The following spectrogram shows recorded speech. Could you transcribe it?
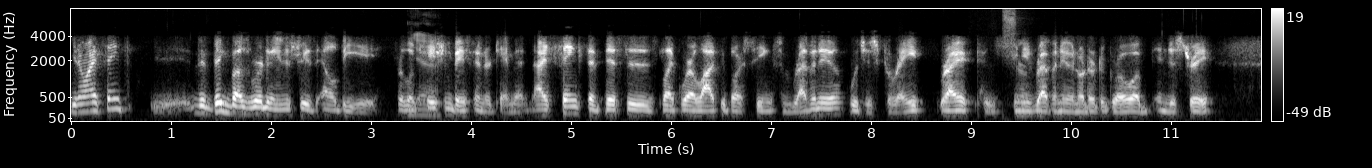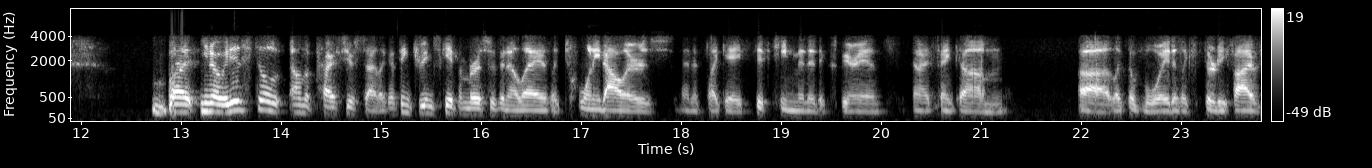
you know, I think the big buzzword in the industry is LBE for location based yeah. entertainment. I think that this is like where a lot of people are seeing some revenue, which is great, right? Because sure. you need revenue in order to grow an industry. But you know, it is still on the pricier side. Like I think Dreamscape Immersive in LA is like twenty dollars, and it's like a fifteen minute experience. And I think um, uh, like the Void is like thirty five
